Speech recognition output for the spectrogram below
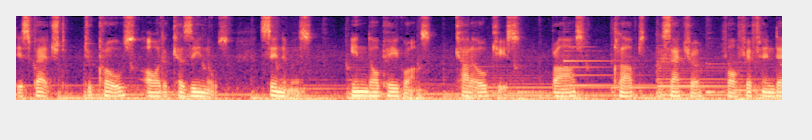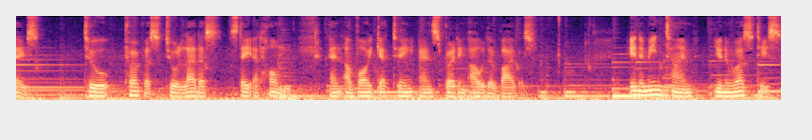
dispatched to close all the casinos, cinemas, indoor playgrounds, karaoke's, bars, clubs, etc. for 15 days to purpose to let us stay at home and avoid getting and spreading out the virus. In the meantime, universities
